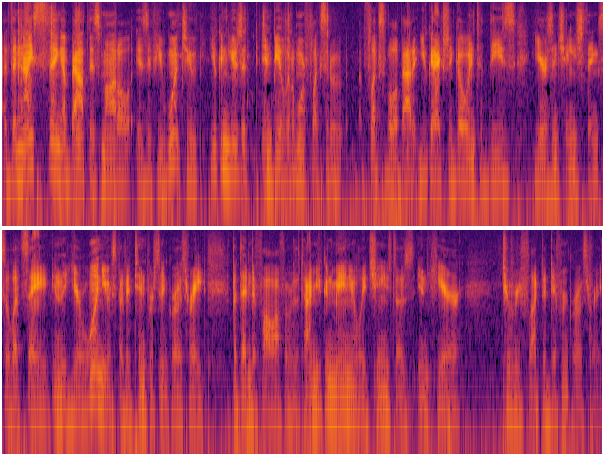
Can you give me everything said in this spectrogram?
Uh, the nice thing about this model is if you want to, you can use it and be a little more flexible flexible about it, you could actually go into these years and change things. So let's say in the year one you expect a 10% growth rate, but then to fall off over the time, you can manually change those in here to reflect a different growth rate.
